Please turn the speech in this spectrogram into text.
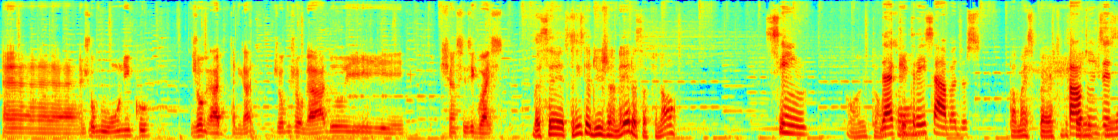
é jogo único, jogado, tá ligado? Jogo jogado e chances iguais. Vai ser 30 de janeiro essa final? Sim, Ó, então daqui tá, três sábados. tá mais perto do que a Faltam gente 16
